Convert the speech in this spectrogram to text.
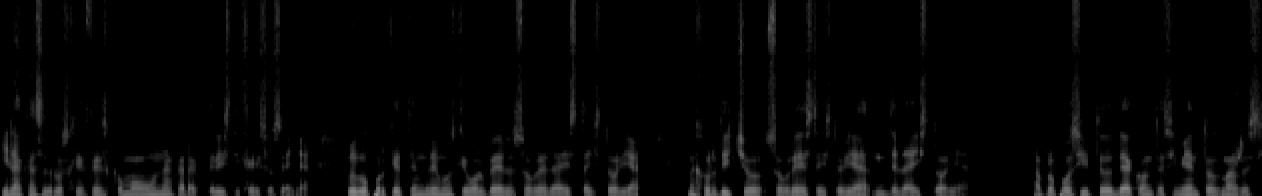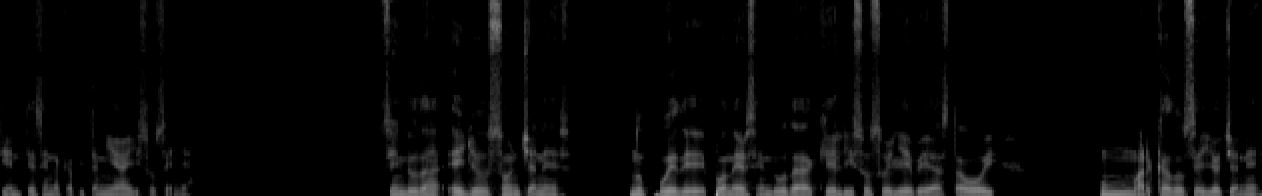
y la casa de los jefes como una característica isoseña. Luego porque tendremos que volver sobre esta historia, mejor dicho, sobre esta historia de la historia, a propósito de acontecimientos más recientes en la capitanía isoseña. Sin duda, ellos son chanés. No puede ponerse en duda que el isoso lleve hasta hoy un marcado sello chané.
